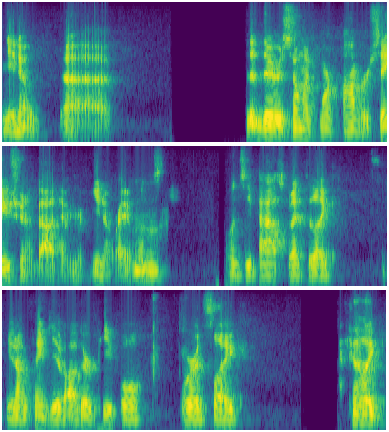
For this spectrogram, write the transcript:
You know, uh, there was so much more conversation about him. You know, right mm-hmm. once once he passed. But I feel like, you know, I'm thinking of other people where it's like, I feel like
